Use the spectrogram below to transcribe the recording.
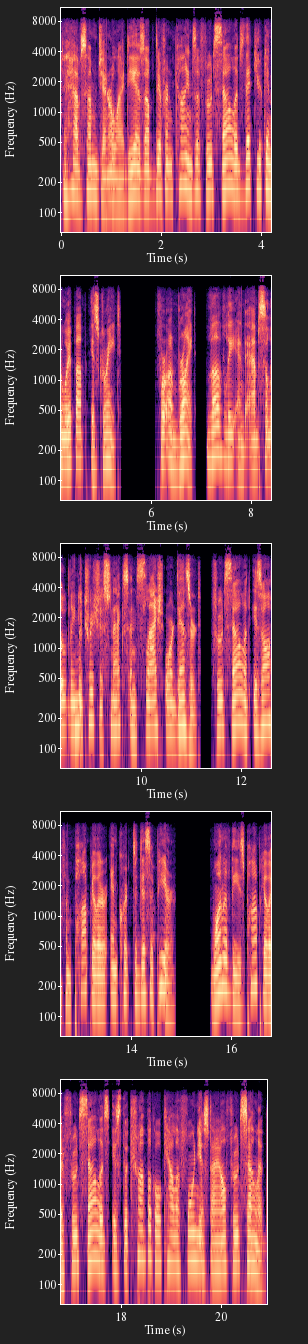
To have some general ideas of different kinds of fruit salads that you can whip up is great. For a bright, lovely and absolutely nutritious snacks and slash or dessert, fruit salad is often popular and quick to disappear. One of these popular fruit salads is the tropical California-style fruit salad.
